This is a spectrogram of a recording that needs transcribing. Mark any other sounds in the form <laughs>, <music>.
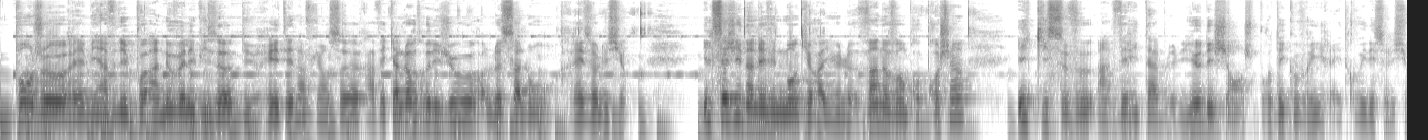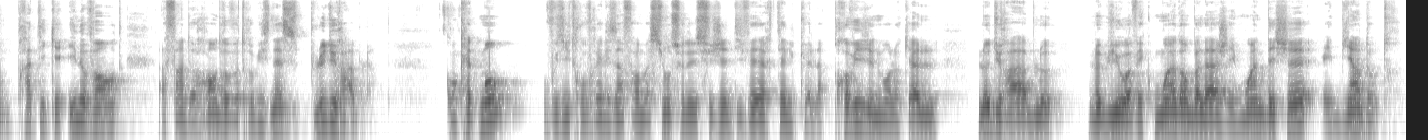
Bonjour et bienvenue pour un nouvel épisode du Retail Influenceur avec à l'ordre du jour le salon Résolution. Il s'agit d'un événement qui aura lieu le 20 novembre prochain et qui se veut un véritable lieu d'échange pour découvrir et trouver des solutions pratiques et innovantes afin de rendre votre business plus durable. Concrètement, vous y trouverez des informations sur des sujets divers tels que l'approvisionnement local, le durable, le bio avec moins d'emballage et moins de déchets et bien d'autres.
